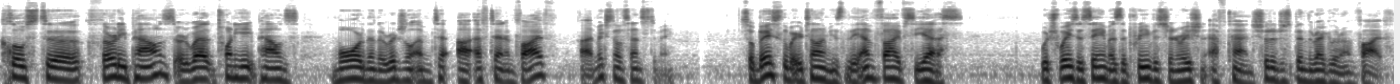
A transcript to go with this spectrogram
Close to 30 pounds or 28 pounds more than the original M10, uh, F10 M5, uh, it makes no sense to me. So basically, what you're telling me is the M5 CS, which weighs the same as the previous generation F10, should have just been the regular M5.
